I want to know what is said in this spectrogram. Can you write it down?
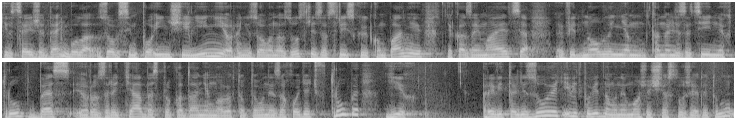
І в цей же день була зовсім по іншій лінії організована зустріч з австрійською компанією, яка займається відновленням каналізаційних труб без розриття, без прокладання нових. Тобто вони заходять в труби, їх ревіталізують і відповідно вони можуть ще служити. Тому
